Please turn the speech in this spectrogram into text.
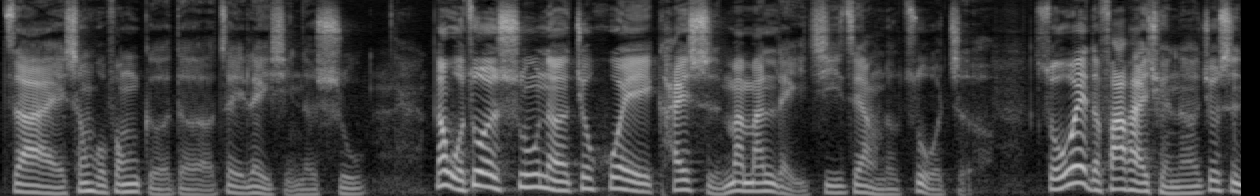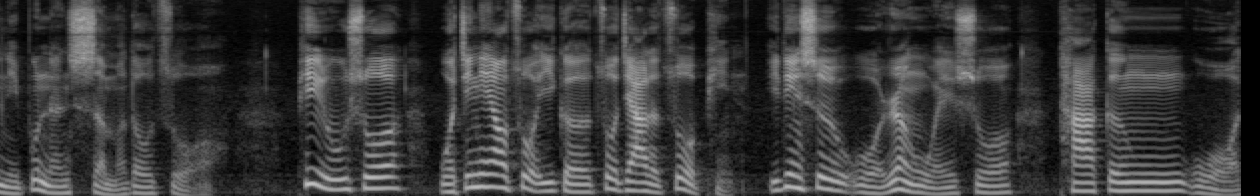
在生活风格的这一类型的书。那我做的书呢，就会开始慢慢累积这样的作者。所谓的发牌权呢，就是你不能什么都做。譬如说，我今天要做一个作家的作品，一定是我认为说他跟我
